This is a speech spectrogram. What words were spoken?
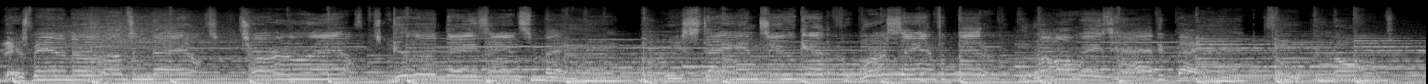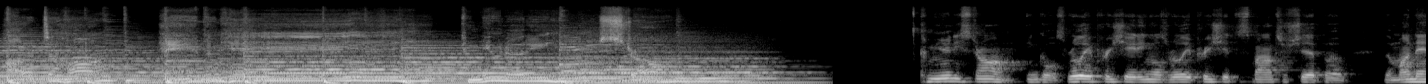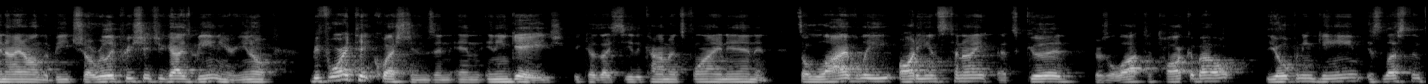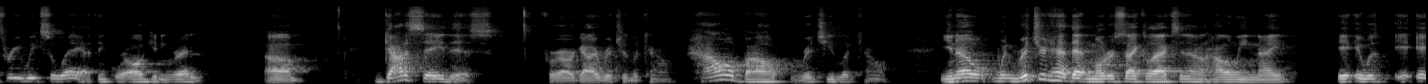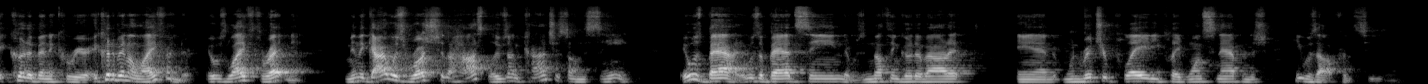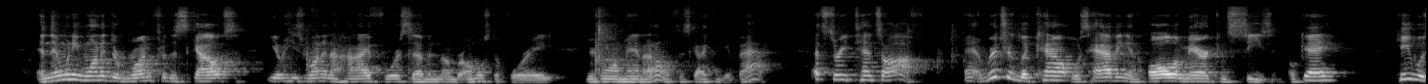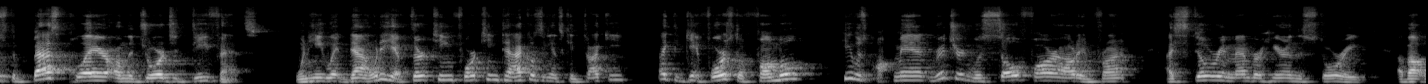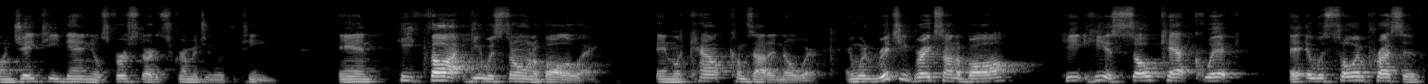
there's been ups and downs, turnarounds, good days and some bad. But we stand together for worse and for Strong, Ingles. Really appreciate Ingles. Really appreciate the sponsorship of the Monday night on the beach show. Really appreciate you guys being here. You know, before I take questions and, and, and engage, because I see the comments flying in and it's a lively audience tonight. That's good. There's a lot to talk about. The opening game is less than three weeks away. I think we're all getting ready. Um, Got to say this for our guy, Richard LeCounte. How about Richie LeCounte? You know, when Richard had that motorcycle accident on Halloween night, it, it was it, it, could have been a career. It could have been a life ender. It was life threatening. I mean, the guy was rushed to the hospital. He was unconscious on the scene. It was bad. It was a bad scene. There was nothing good about it. And when Richard played, he played one snap and he was out for the season. And then when he wanted to run for the scouts, you know, he's running a high four seven number, almost a four eight. You're going, man, I don't know if this guy can get back. That's three tenths off. And Richard LeCounte was having an All American season. Okay, he was the best player on the Georgia defense when he went down. What did he have? 13, 14 tackles against Kentucky? Like the game forced a fumble. He was man, Richard was so far out in front. I still remember hearing the story about when JT Daniels first started scrimmaging with the team. And he thought he was throwing a ball away. And LeCounte comes out of nowhere. And when Richie breaks on a ball, he he is so cat quick. It, it was so impressive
